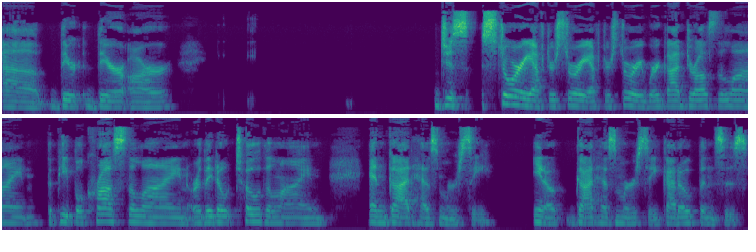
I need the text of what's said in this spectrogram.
uh, there there are just story after story after story where God draws the line, the people cross the line or they don't toe the line and God has mercy. You know, God has mercy. God opens his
